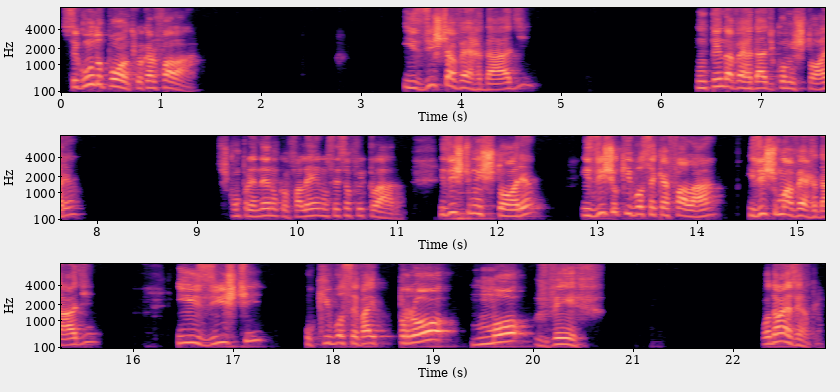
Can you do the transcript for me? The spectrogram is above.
Segundo ponto que eu quero falar. Existe a verdade. Entenda a verdade como história. Vocês compreenderam o que eu falei? Não sei se eu fui claro. Existe uma história, existe o que você quer falar, existe uma verdade e existe o que você vai promover. Vou dar um exemplo.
